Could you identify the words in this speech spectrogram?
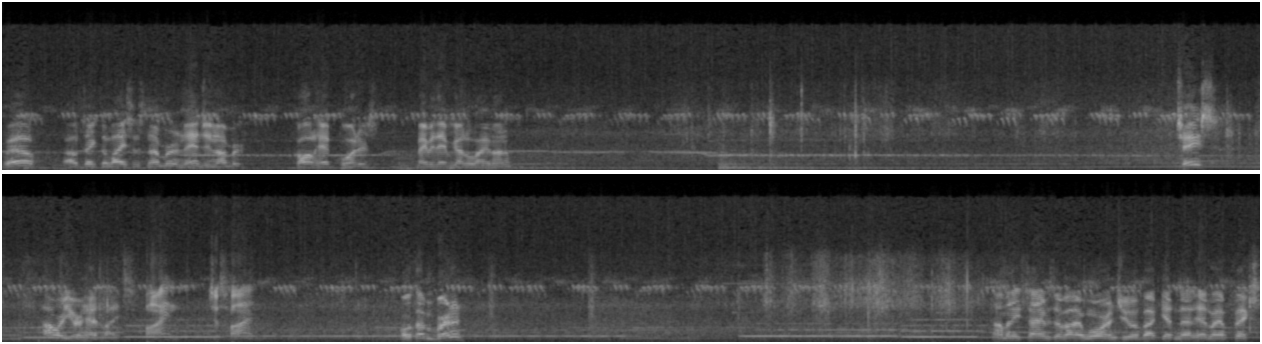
Well, I'll take the license number and engine number, call headquarters. Maybe they've got a line on them. Chase, how are your headlights? Fine, just fine. Both of them burning? How many times have I warned you about getting that headlamp fixed?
